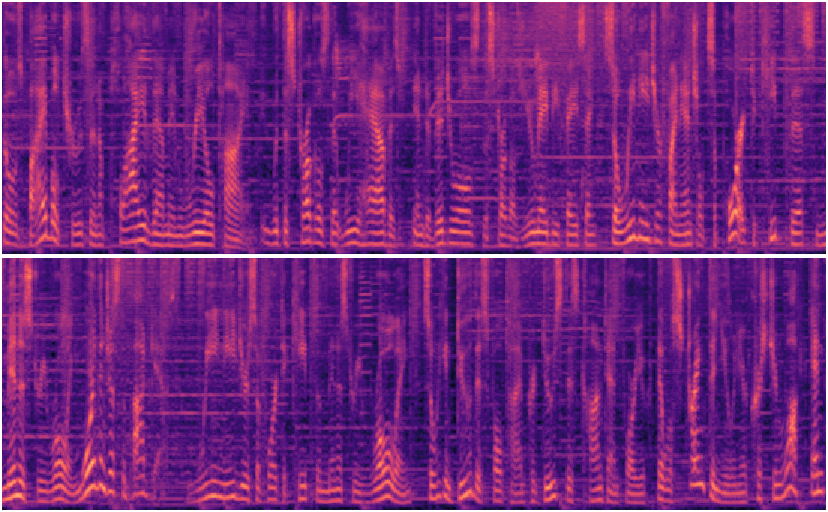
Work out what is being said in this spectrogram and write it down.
those Bible truths and apply them in real time with the struggles that we have as individuals, the struggles you may be facing. So we need your financial support to keep this ministry rolling more than just the podcast. We need your support to keep the ministry rolling so we can do this full time, produce this content for you that will strengthen you in your Christian walk and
